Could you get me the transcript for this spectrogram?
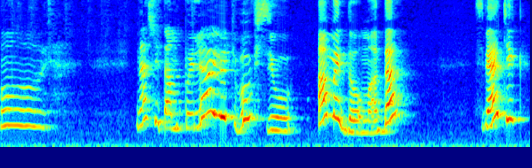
Ой. Наші там пиляють вовсю, а ми дома, да? Святік?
